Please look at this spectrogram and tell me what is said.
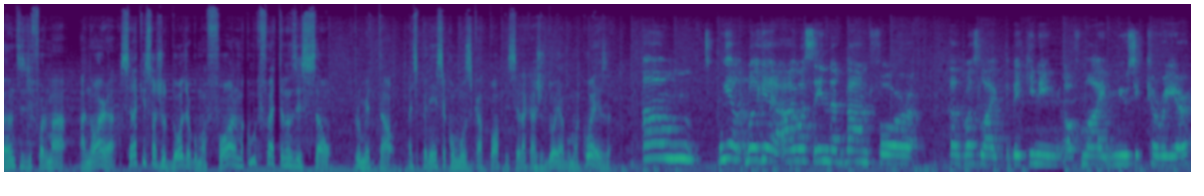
antes de formar a Nora. Será que isso ajudou de alguma forma? Como que foi a transição pro metal? A experiência com música pop, será que ajudou em alguma coisa? Um, well, yeah, I was in that band for that was like the beginning of my music career.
